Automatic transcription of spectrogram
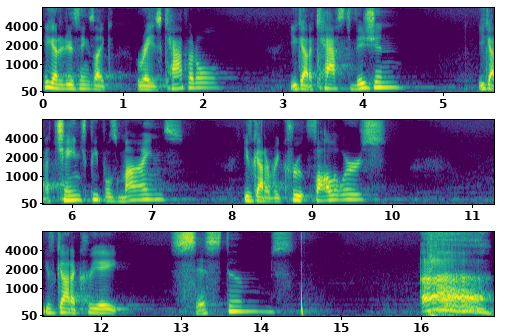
you got to do things like raise capital, you got to cast vision, you got to change people's minds, you've got to recruit followers, you've got to create systems. Ugh.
